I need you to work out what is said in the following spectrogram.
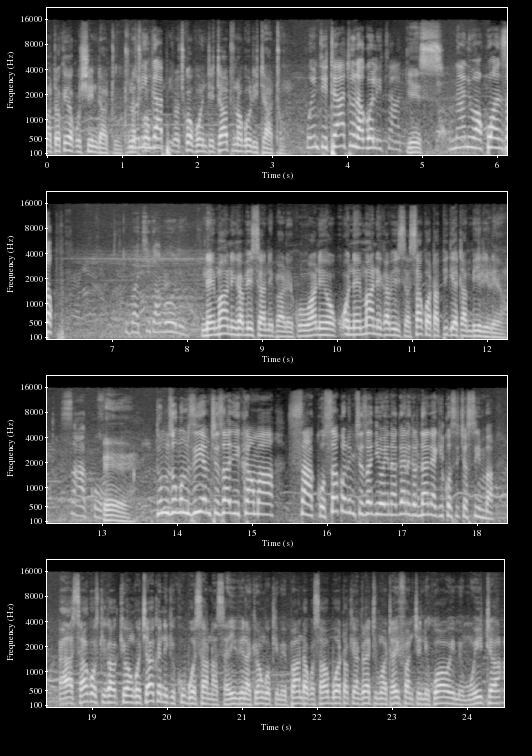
Matokeo ya kushinda tu. Tunachukua ngapi? tunachukua pointi tatu na goli tatu. Pointi tatu na goli tatu. Yes. Nani wa kwanza ku- kupachika goli? Na imani kabisa ni pale. Kwa yaani na imani kabisa Sako atapiga hata mbili leo. Sako. Eh. Tumzungumzie mchezaji kama Sako. Sako ni mchezaji wa aina gani ndani ya kikosi cha Simba? Ah, Sako kiwango chake ni kikubwa sana sasa hivi na kiwango kimepanda kwa sababu hata ukiangalia timu ya taifa nchini kwao imemuita yeah.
